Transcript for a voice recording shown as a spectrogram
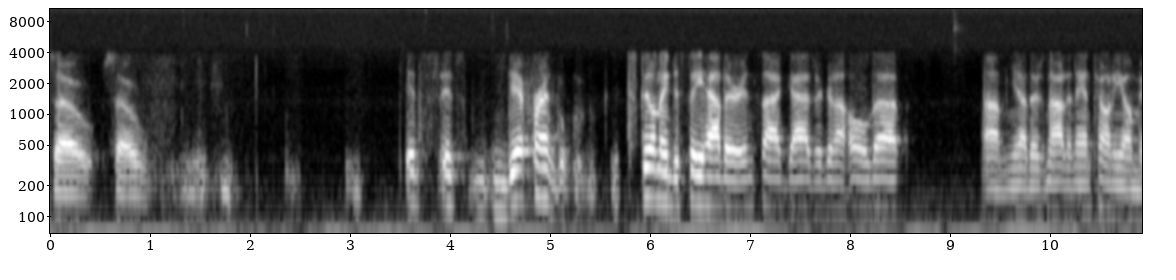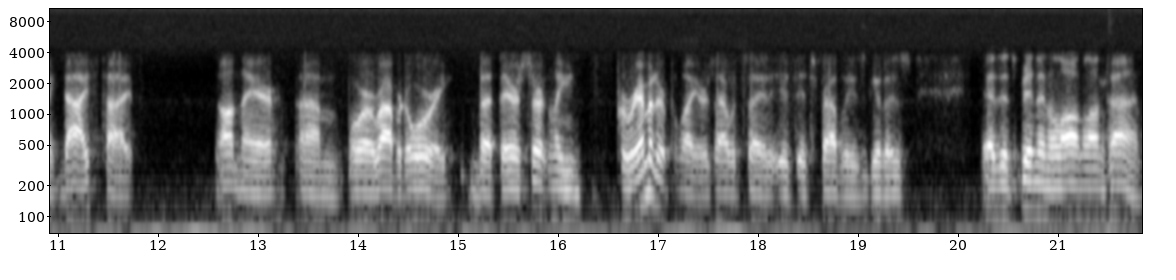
So, so it's it's different. Still need to see how their inside guys are going to hold up. Um, you know, there's not an Antonio McDyess type on there um, or a Robert Horry, but there's certainly perimeter players. I would say it, it's probably as good as as it's been in a long, long time.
